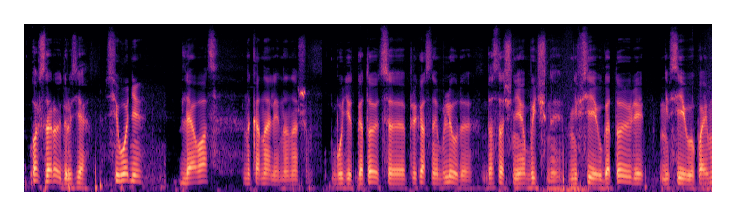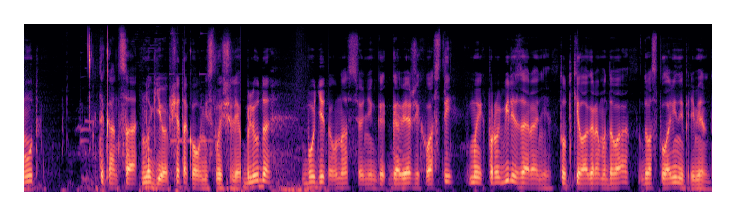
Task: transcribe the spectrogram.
Ваше здоровье, друзья! Сегодня для вас на канале на нашем будет готовиться прекрасное блюдо, достаточно необычное. Не все его готовили, не все его поймут до конца. Многие вообще такого не слышали. Блюдо будет у нас сегодня говяжьи хвосты. Мы их порубили заранее. Тут килограмма два, два с половиной примерно.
